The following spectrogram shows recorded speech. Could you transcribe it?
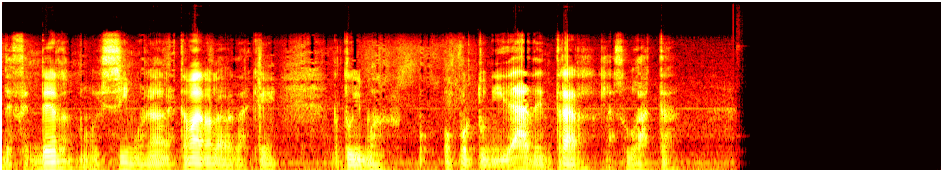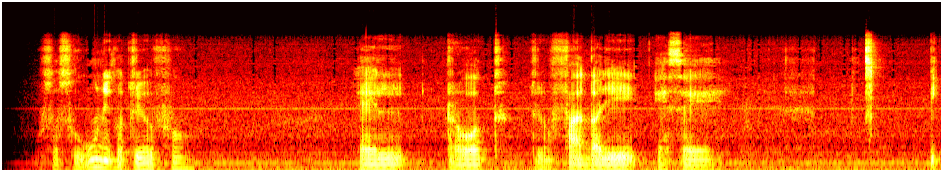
defender, no hicimos nada en esta mano, la verdad es que no tuvimos oportunidad de entrar en la subasta. Usó su único triunfo, el robot triunfando allí ese pick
